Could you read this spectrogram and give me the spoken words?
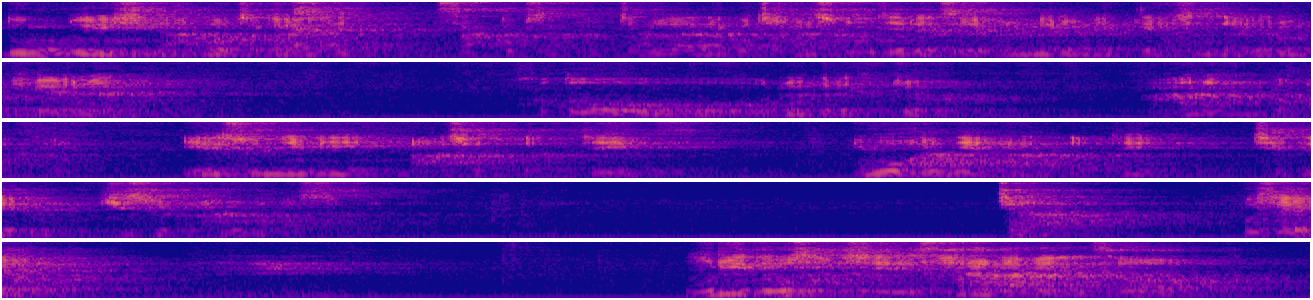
농부이신 아버지가 이렇게 싹둑싹둑 잘라내고 잘 손질해서 열매를 맺게 하신다 이런 표현은 포도를 그래도 좀 아는 것 같아요. 예수님이 아셨던지 요한이 알았던지 제대로 기술을 한 것 같습니다. 자, 보세요. 우리도 사실 살아가면서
